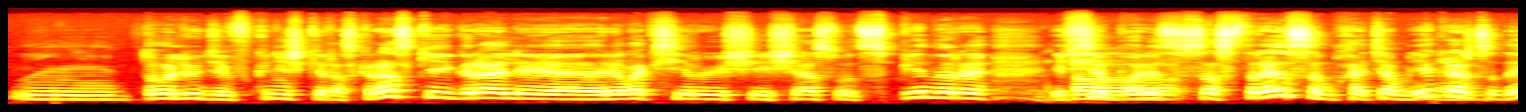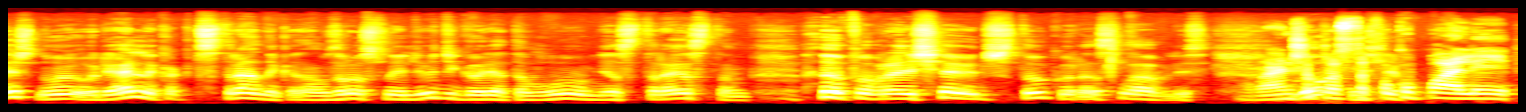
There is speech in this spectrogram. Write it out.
то люди в книжке раскраски играли, релаксирующие, сейчас вот спиннеры, и все То- борются со стрессом, хотя мне Да. кажется, знаешь, ну реально как-то странно, когда взрослые люди говорят, там, у, у меня стресс, там, повращают штуку, расслаблюсь. Раньше Ну, просто если- покупали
